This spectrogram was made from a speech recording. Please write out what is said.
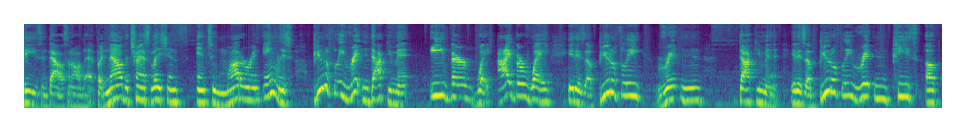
Thees and thous and all that. But now the translations into modern English, beautifully written document either way. Either way, it is a beautifully written document. It is a beautifully written piece of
